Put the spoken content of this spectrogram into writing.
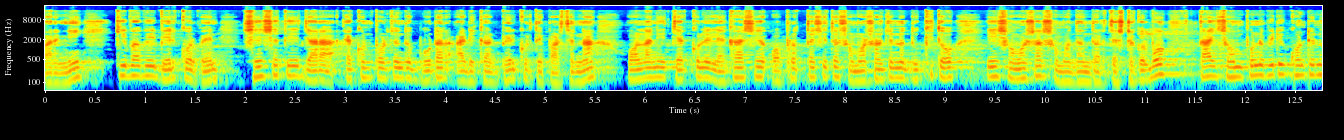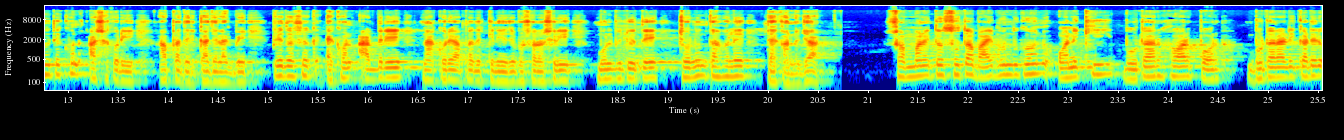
পারেননি, কীভাবে বের করবেন, সেই সাথে যারা এখন পর্যন্ত ভোটার আইডি কার্ড বের করতে পারছেন না, অনলাইনে চেক করলে লেখা আসে অপ্রত্যাশিত সমস্যার জন্য দুঃখিত, এই সমস্যার সমাধান দেওয়ার চেষ্টা করব। তাই সম্পূর্ণ ভিডিও কন্টিনিউ দেখুন, আশা করি আপনাদের কাজে লাগবে। প্রিয় দর্শক, এখন আর দেরি না করে আপনাদেরকে নিয়ে যাব সরাসরি মূল ভিডিওতে। চলুন তাহলে দেখানো যাক। সম্মানিত শ্রোতা ভাই বন্ধুগণ, অনেকেই ভোটার হওয়ার পর ভোটার আইডি কার্ডের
